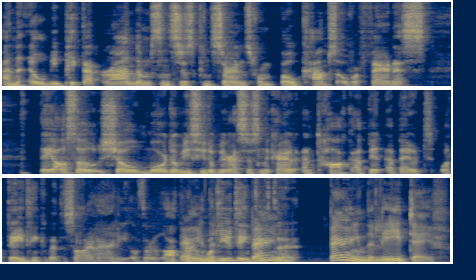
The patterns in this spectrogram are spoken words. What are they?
and it will be picked at random since there's concerns from both camps over fairness. They also show more WCW wrestlers in the crowd and talk a bit about what they think about the solidarity of their locker room. Bearing What the- do you think bearing- of the? Bearing the lead, Dave.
